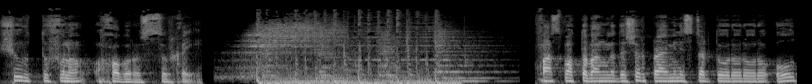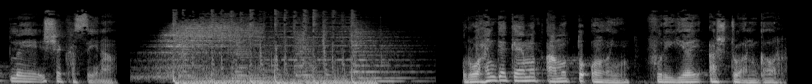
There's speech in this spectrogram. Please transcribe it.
শুরুত্তফুন খবর সুরখি ফাঁসমত্ত বাংলাদেশের প্রাইম মিনিস্টার তোরোর ওতলে শেখ হাসিনা রোহিঙ্গা কেমত আমত্ত ওই ফুরিগিয়ায় আষ্ট্রানগর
